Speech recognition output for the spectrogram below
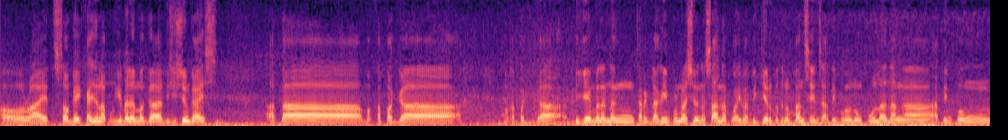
Alright. So gay- kayo na po kibala mag-desisyon guys. At ah, makapag makapag ah, bigay man lang ng karagdagang impormasyon na sana po ay mabigyan po ito ng pansin sa ating panunungkulan ng ah, ating pong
